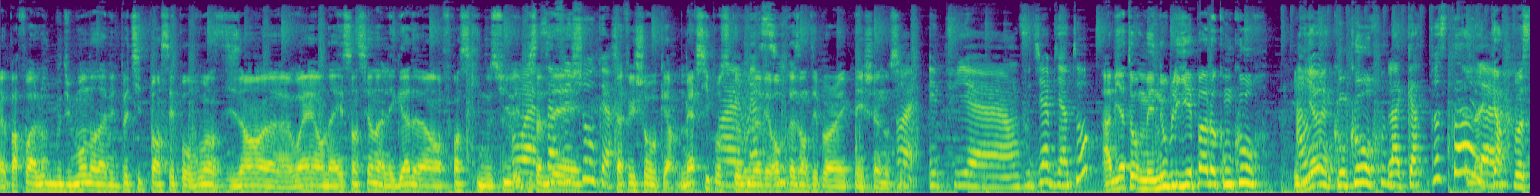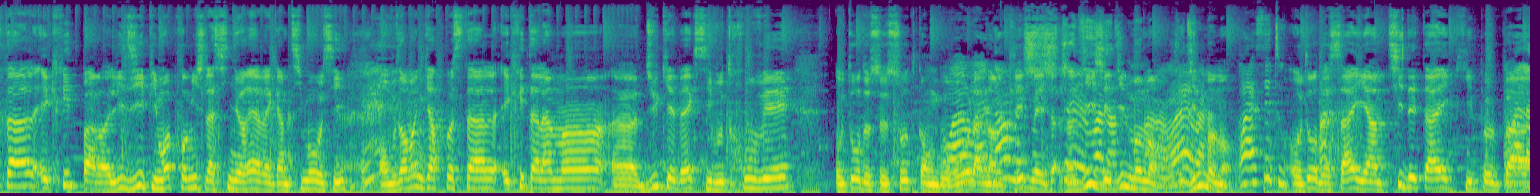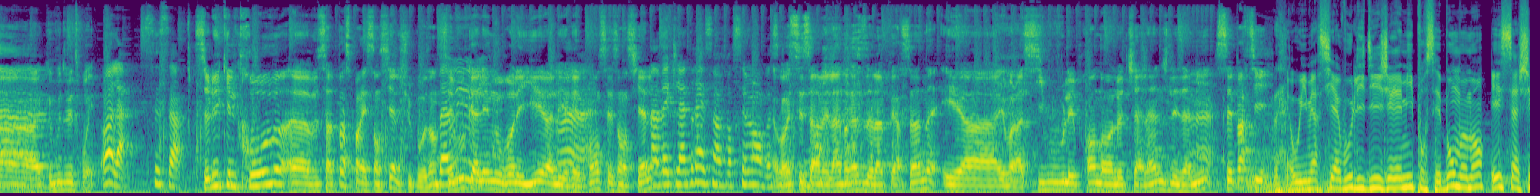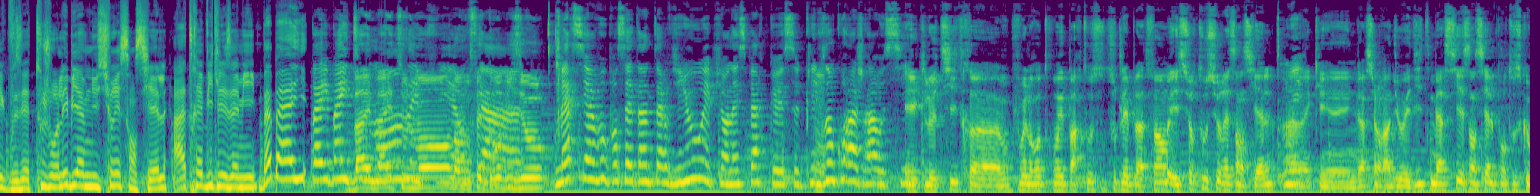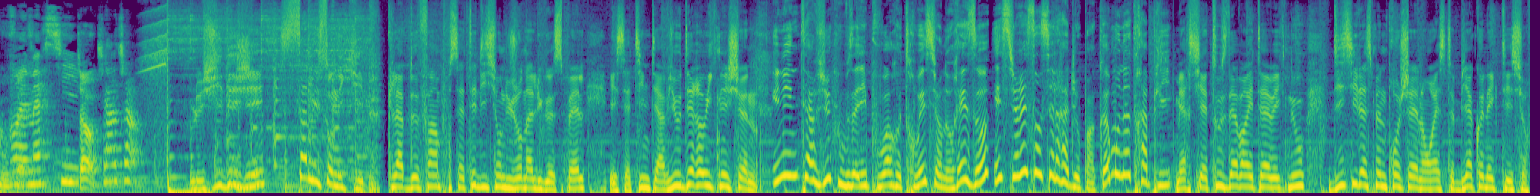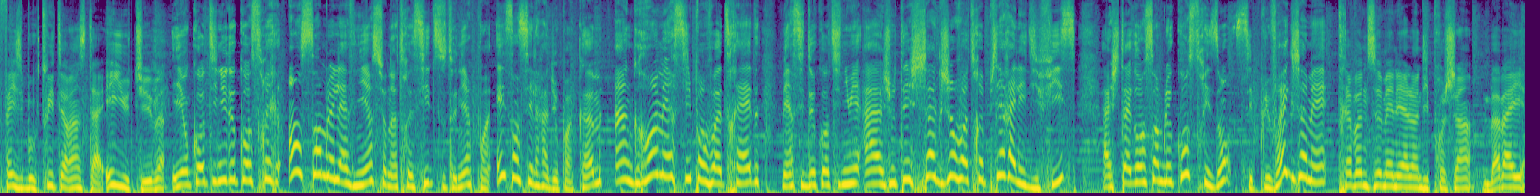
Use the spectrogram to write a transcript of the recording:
parfois, à l'autre bout du monde, on avait une petite pensée pour vous en se disant euh, Ouais, on a essentiel, on a les gars de- en France qui nous suivent. et Ouais, puis, ça, ça faisait- fait chaud au cœur. Ça fait chaud au cœur. Merci pour ce que vous avez représenté pour Eric Nation aussi. Ouais, et puis euh, on vous dit à bientôt. À bientôt. Mais n'oubliez pas le concours. Il Ah y a oui un concours. La carte postale. La carte postale écrite par euh, Lydie, et puis moi promis je la signerai avec un petit mot aussi. On vous envoie une carte postale écrite à la main euh, du Québec si vous trouvez autour de ce saut de kangourou Ouais, là ouais, dans non, le clip, mais, je- je, je dis voilà. j'ai dit le moment, Ouais, j'ai dit le moment. Voilà, c'est tout. Autour de ça, il y a un petit détail qui peut pas Voilà. que vous devez trouver. Voilà, c'est ça. Celui qui le trouve, euh, ça passe par essentiel je suppose. hein. Bah c'est oui, vous qui allez nous relayer euh, les Ouais. réponses essentielles. Avec l'adresse, hein, forcément. Parce que Ouais, c'est ça, avec l'adresse de la personne. Et, euh, et voilà, si vous voulez prendre le challenge, les amis, Ouais. c'est parti. Oui, merci à vous Lydie et Jérémy pour ces bons moments. Et sachez que vous êtes toujours les bienvenus sur Essentiel. À très vite les amis. Bye bye Bye bye tout Bye le bye monde. tout le monde, puis, on vous fait de gros bisous. Merci à vous pour cette interview et puis on espère que ce clip vous encouragera aussi. Et que le titre, euh, vous pouvez le retrouver partout sur toutes les plateformes et surtout sur Essentiel Oui. avec une, version radio édite. Merci Essentiel pour tout ce que vous Ouais, faites. merci. Ciao. ciao. ciao. le JDG, Sam et son équipe. Clap de fin pour cette édition du Journal du Gospel et cette interview d'Heroic Nation. Une interview que vous allez pouvoir retrouver sur nos réseaux et sur essentielradio.com ou notre appli. Merci à tous d'avoir été avec nous. D'ici la semaine prochaine, on reste bien connectés sur Facebook, Twitter, Insta et YouTube. Et on continue de construire ensemble l'avenir sur notre site soutenir.essentielradio.com. Un grand merci pour votre aide. Merci de continuer à ajouter chaque jour votre pierre à l'édifice. Hashtag ensemble construisons, c'est plus vrai que jamais. Très bonne semaine et à lundi prochain. Bye bye.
